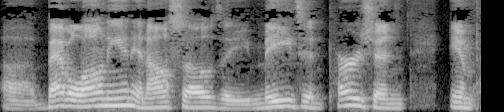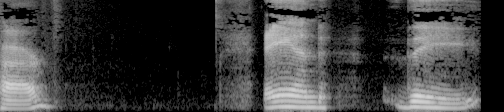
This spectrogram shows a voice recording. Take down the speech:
uh, Babylonian and also the Medes and Persian Empire. And the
